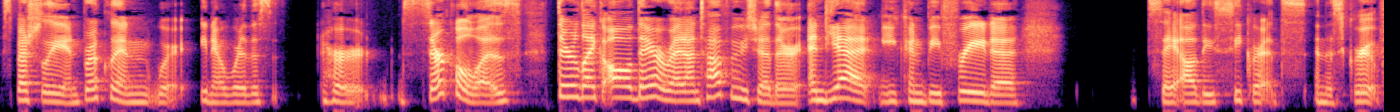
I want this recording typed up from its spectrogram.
especially in Brooklyn where you know where this her circle was, they're like all there right on top of each other. And yet you can be free to say all these secrets in this group.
